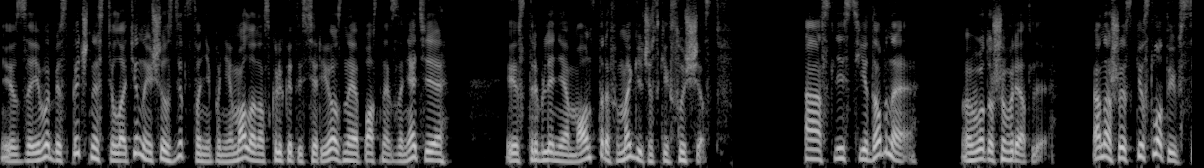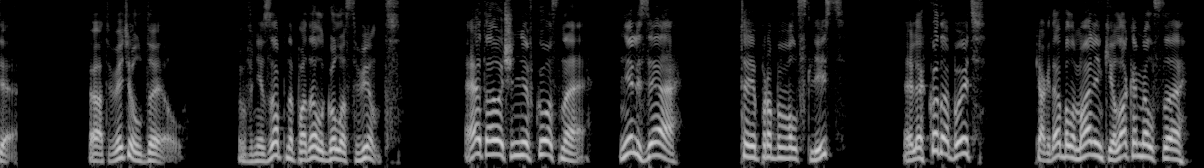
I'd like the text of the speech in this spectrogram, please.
Из-за его беспечности Латина еще с детства не понимала, насколько это серьезное и опасное занятие — истребление монстров и магических существ. А слизь съедобная? Вот уж вряд ли. Она же из кислоты вся. Ответил Дейл. Внезапно подал голос Винт. «Это очень невкусно! Нельзя! Ты пробовал слизь?» Легко добыть. Когда был маленький, лакомился,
